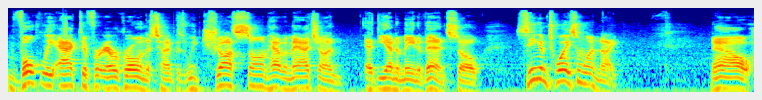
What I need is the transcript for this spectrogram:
vocally active for Eric Rowan this time because we just saw him have a match on at the end of main event, so seeing him twice in one night. Now,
